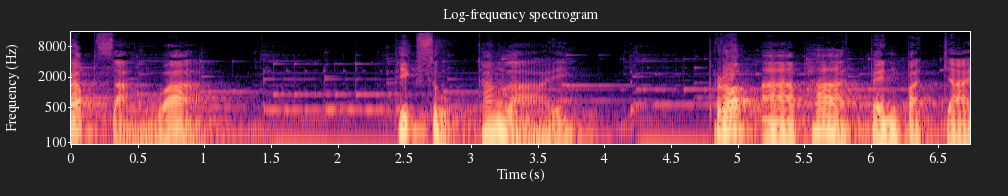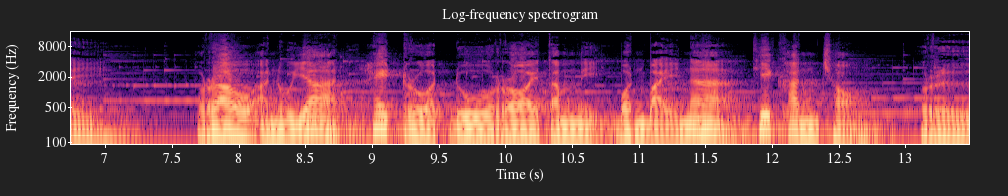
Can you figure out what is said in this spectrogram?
รับสั่งว่า ภิกษุทั้งหลาย เพราะอาพาธเป็นปัจจัย เราอนุญาตให้ตรวจดูรอยตำหนิบนใบหน้าที่คันช่อง หรือ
